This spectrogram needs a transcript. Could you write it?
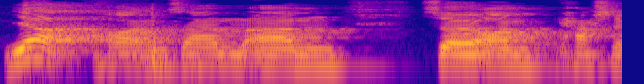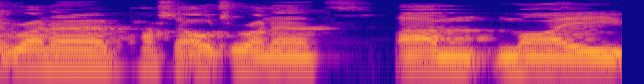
Yeah, hi, I'm Sam. Um, so I'm passionate runner, passionate ultra runner. Um, my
